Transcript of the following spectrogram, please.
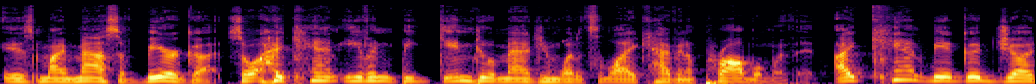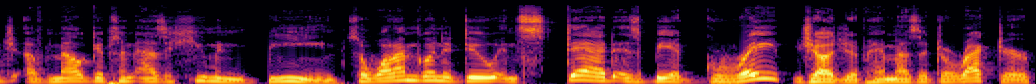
is my massive beer gut, so I can't even begin to imagine what it's like having a problem with it. I can't be a good judge of Mel Gibson as a human being, so what I'm going to do instead is be a great judge of him as a director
